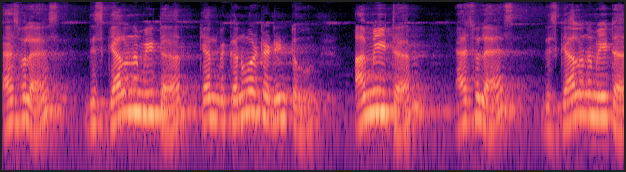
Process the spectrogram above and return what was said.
as well as this galvanometer can be converted into ammeter as well as this galvanometer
